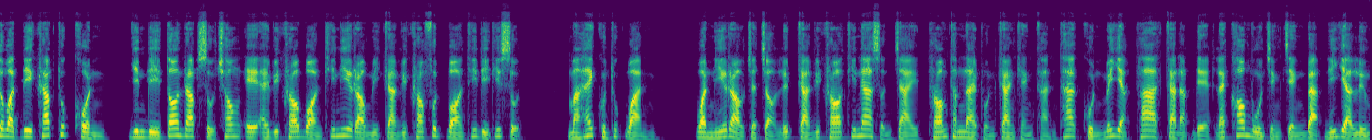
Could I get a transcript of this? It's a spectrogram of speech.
สวัสดีครับทุกคน ยินดีต้อนรับสู่ช่อง AI วิเคราะห์บอลที่นี่เรามีการวิเคราะห์ฟุตบอลที่ดีที่สุด มาให้คุณทุกวัน วันนี้เราจะเจาะลึกการวิเคราะห์ที่น่าสนใจ พร้อมทำนายผลการแข่งขัน ถ้าคุณไม่อยากพลาดการอัปเดตและข้อมูลเจ๋งๆ แบบนี้อย่าลืม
